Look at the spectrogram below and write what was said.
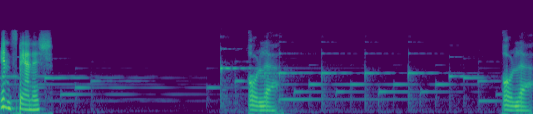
In Spanish. Hola. Hola.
